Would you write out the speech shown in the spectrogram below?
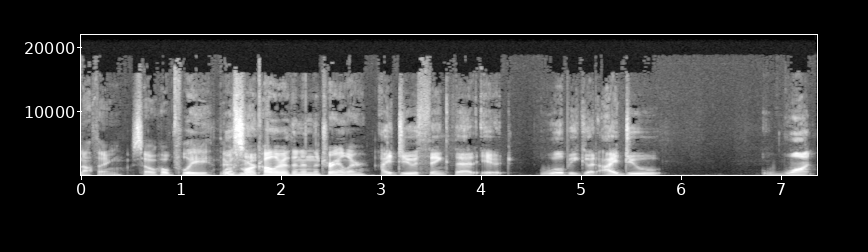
nothing. So hopefully We'll there's more color than in the trailer. I do think that it will be good. I do want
